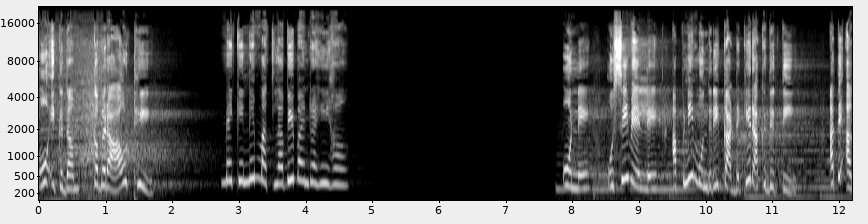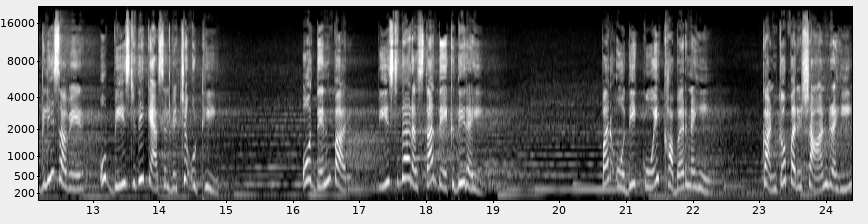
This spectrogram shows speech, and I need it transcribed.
ਉਹ ਇੱਕਦਮ ਘਬਰਾ ਉੱਠੀ। ਮੈਂ ਕਿੰਨੀ ਮਤਲਬੀ ਬਣ ਰਹੀ ਹਾਂ। ਉਹਨੇ ਉਸੇ ਵੇਲੇ ਆਪਣੀ ਮੁੰਦਰੀ ਕੱਢ ਕੇ ਰੱਖ ਦਿੱਤੀ ਅਤੇ ਅਗਲੀ ਸਵੇਰ ਉਹ ਬੀਸਟ ਦੀ ਕੈਸਲ ਵਿੱਚ ਉੱਠੀ। ਉਹ ਦਿਨ ਭਰ ਬੀਸਟ ਦਾ ਰਸਤਾ ਦੇਖਦੀ ਰਹੀ। ਪਰ ਉਹਦੀ ਕੋਈ ਖਬਰ ਨਹੀਂ। ਘੰਟੋ ਪਰੇਸ਼ਾਨ ਰਹੀ,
